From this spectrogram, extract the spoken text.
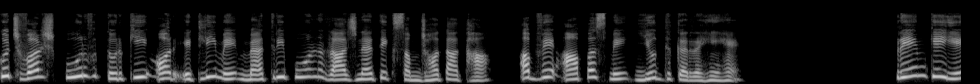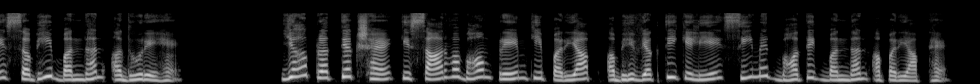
कुछ वर्ष पूर्व तुर्की और इटली में मैत्रीपूर्ण राजनैतिक समझौता था, अब वे आपस में युद्ध कर रहे हैं। प्रेम के ये सभी बंधन अधूरे हैं। यह प्रत्यक्ष है कि सार्वभौम प्रेम की पर्याप्त अभिव्यक्ति के लिए सीमित भौतिक बंधन अपर्याप्त है।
